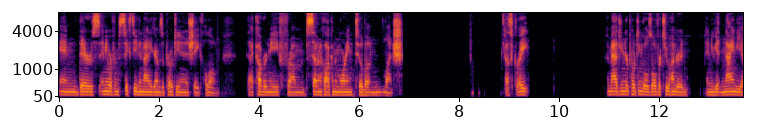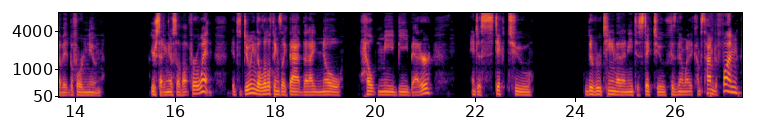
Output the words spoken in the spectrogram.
and there's anywhere from 60 to 90 grams of protein in a shake alone. That covered me from seven o'clock in the morning to about lunch. That's great. Imagine your protein goes over 200 and you get 90 of it before noon. You're setting yourself up for a win. It's doing the little things like that that I know help me be better and to stick to the routine that I need to stick to because then when it comes time to fun,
